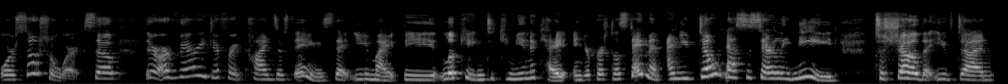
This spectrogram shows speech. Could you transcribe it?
or social work. So there are very different kinds of things that you might be looking to communicate in your personal statement. And you don't necessarily need to show that you've done,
